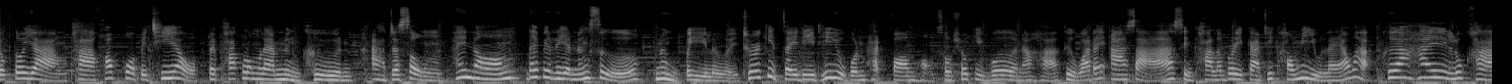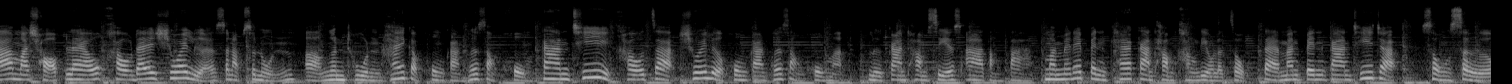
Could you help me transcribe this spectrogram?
ยกตัวอย่างพาครอบครัวไปเที่ยว ไปพักโรงแรม 1 คืน อาจจะส่งให้น้องได้ไปเรียนหนังสือ 1 ปีเลย ธุรกิจใจดีที่อยู่บนแพลตฟอร์มของ Social Giver นะคะ ถือว่าได้อาสาสินค้าและบริการที่เขามีอยู่แล้วอะเพื่อให้ลูกค้ามาช็อปแล้วเขาได้ช่วยเหลือสนับสนุนเงินทุนให้กับโครงการเพื่อสังคม การที่เขาจะช่วยเหลือโครงการเพื่อสังคมอะหรือการทำ CSR ต่างๆ มันไม่ได้เป็นแค่การทำครั้งเดียวและจบ แต่มันเป็นการที่จะส่งเสริม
